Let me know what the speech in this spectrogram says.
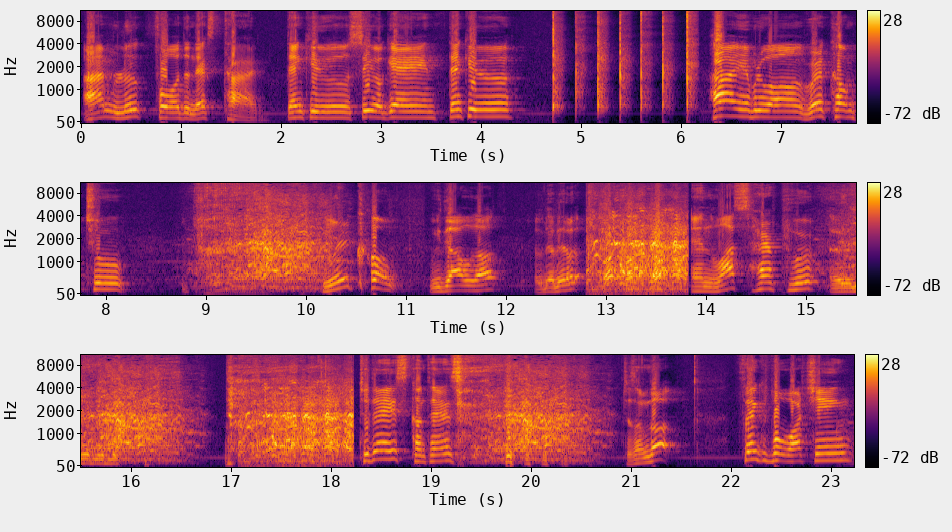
I'm look for the next time. Thank you. See you again. Thank you. Hi everyone. Welcome to Welcome without and what's helpful today's content 죄송합니다 Thank you for watching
